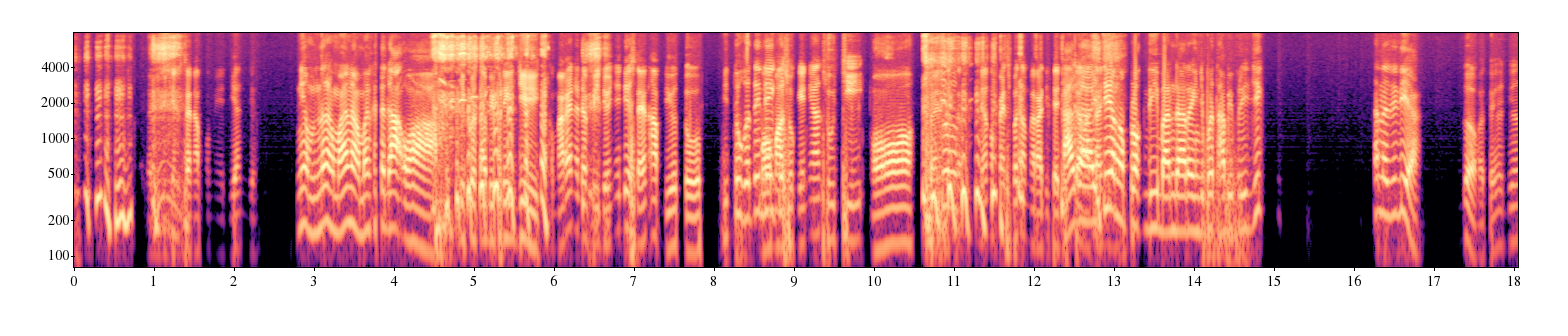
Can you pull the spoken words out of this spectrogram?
Lagi bikin stand up komedian dia. Ini yang bener yang mana kemarin kita dakwah ikut Habib Rizik Kemarin ada videonya dia stand up di YouTube. itu katanya Mau dia ikut masuk ini Suci. oh Dia ngefans banget sama Raditya Dika. kagak itu yang ngeplok di bandara yang jemput Habib Rizik kan ada dia Enggak katanya dia.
